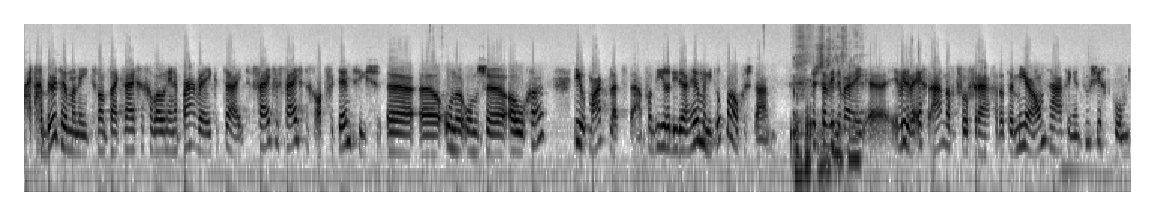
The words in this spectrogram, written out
Maar het gebeurt helemaal niet, want wij krijgen gewoon in een paar weken tijd 55 advertenties eh, eh, onder onze ogen die op marktplaats staan van dieren die daar helemaal niet op mogen staan. Dus daar willen wij, eh, willen wij echt aandacht voor vragen, dat er meer handhaving en toezicht komt.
